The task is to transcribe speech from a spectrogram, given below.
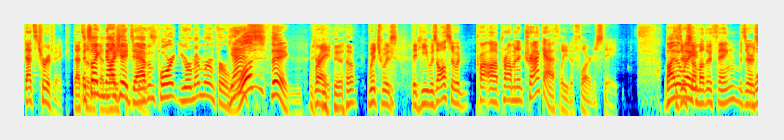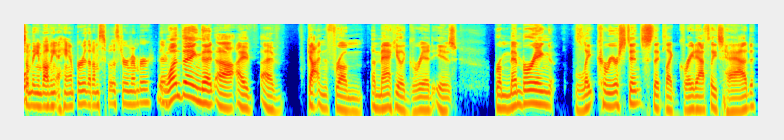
That's terrific. That's It's a- like, a nice Najeh experience. Davenport. You remember him for Yes. one thing, Right. you know? Which was that he was also a pro- uh, prominent track athlete at Florida State. By Is the there way, some other thing? Was there something involving a hamper that I'm supposed to remember there? One thing that uh, I've I've gotten from Immaculate Grid is remembering late career stints that like great athletes had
